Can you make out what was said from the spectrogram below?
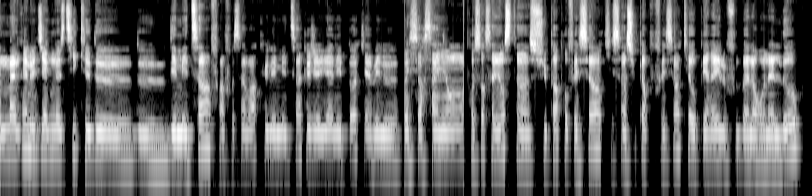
malgré le diagnostic de, de des médecins, enfin faut savoir que les médecins que j'ai eu à l'époque, il y avait le professeur Saillant. Professeur Saillant, c'était un super professeur qui c'est un super professeur qui a opéré le footballeur Ronaldo,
